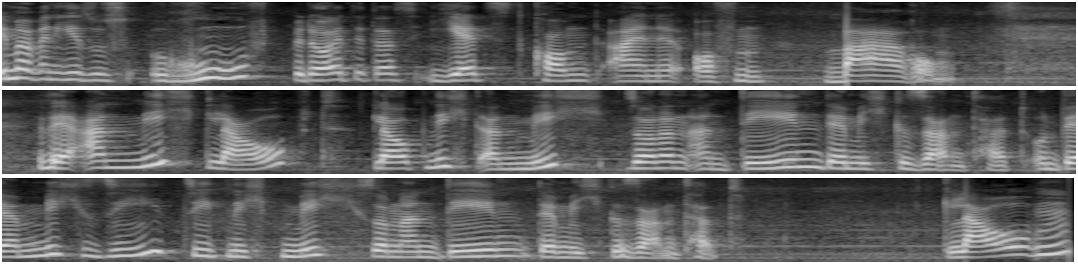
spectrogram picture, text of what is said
Immer wenn Jesus ruft, bedeutet das, jetzt kommt eine Offenbarung. Wer an mich glaubt, glaubt nicht an mich, sondern an den, der mich gesandt hat. Und wer mich sieht, sieht nicht mich, sondern den, der mich gesandt hat. Glauben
